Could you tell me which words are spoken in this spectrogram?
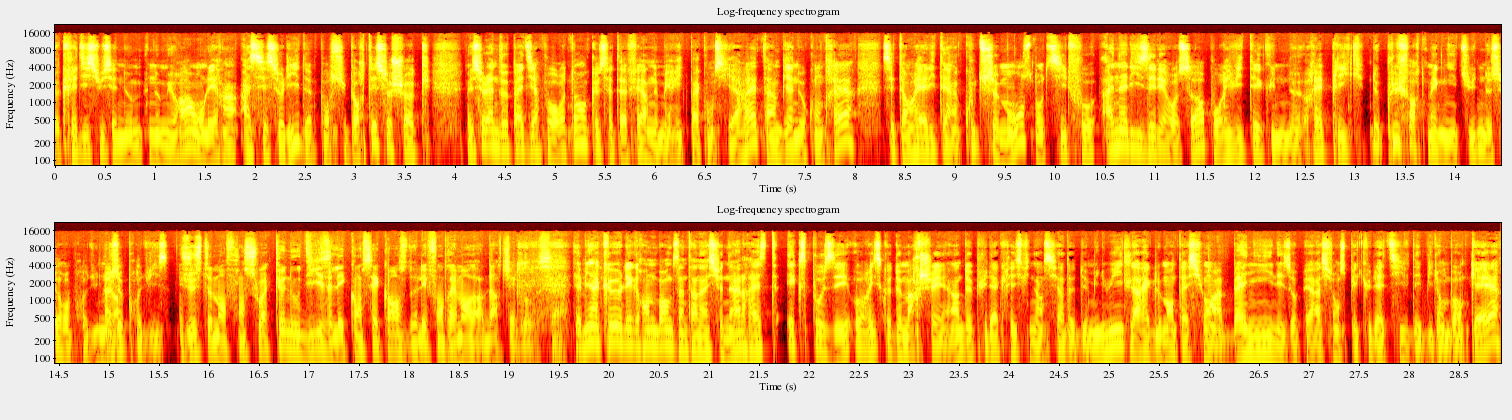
euh, Crédit Suisse et Nomura ont les reins assez solides pour supporter ce choc. Mais cela ne veut pas dire pour autant que cette affaire ne mérite pas qu'on s'y arrête. Hein. Bien au contraire, c'est en réalité un coup de semonce dont il faut analyser les ressorts pour éviter qu'une réplique de plus forte magnitude ne se reproduise, ne se produise. Justement, François, que nous disent les conséquences de l'effondrement d'Archegos Eh bien que les grandes banques internationales restent exposées au risque de marché. Hein. Depuis la crise financière de 2008, la réglementation a banni les opérations spéculatives des bilans bancaires,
